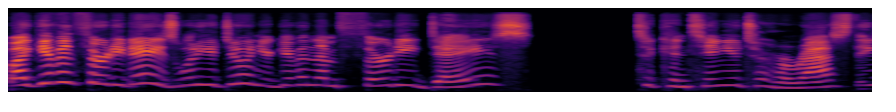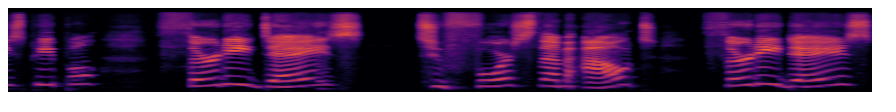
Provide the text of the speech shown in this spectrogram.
By giving 30 days, what are you doing? You're giving them 30 days to continue to harass these people, 30 days to force them out, 30 days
